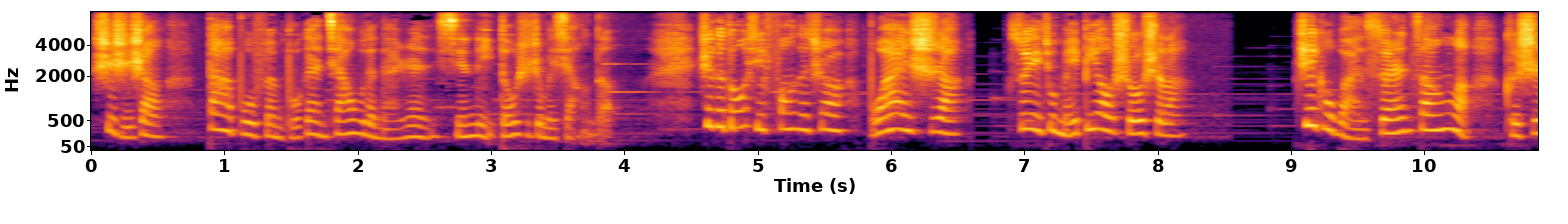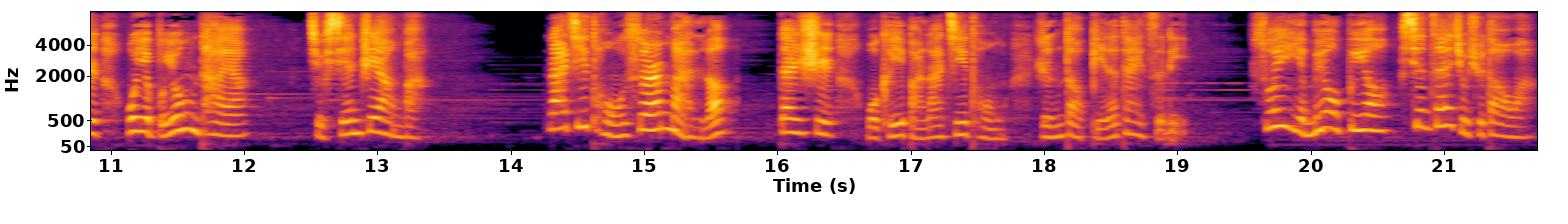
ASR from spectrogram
事实上，大部分不干家务的男人心里都是这么想的：这个东西放在这儿不碍事啊，所以就没必要收拾了。”这个碗虽然脏了，可是我也不用它呀，就先这样吧。垃圾桶虽然满了，但是我可以把垃圾桶扔到别的袋子里，所以也没有必要现在就去倒啊。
